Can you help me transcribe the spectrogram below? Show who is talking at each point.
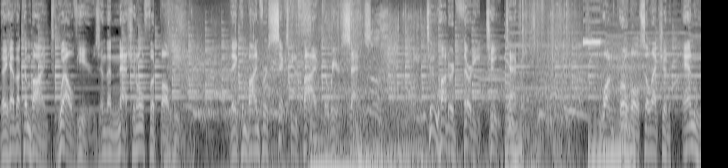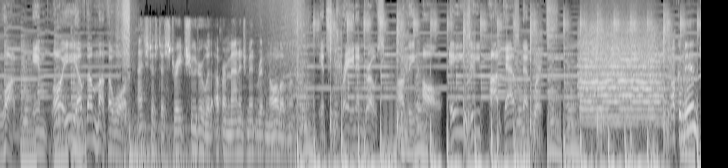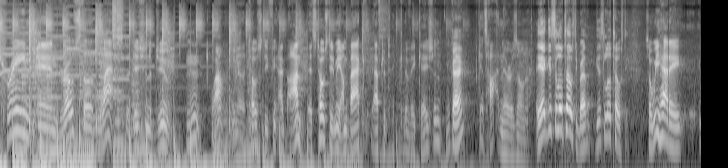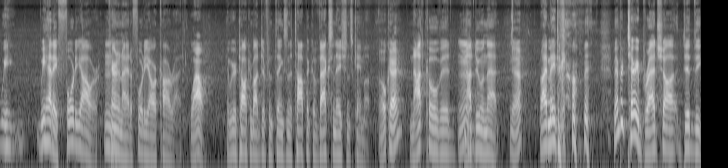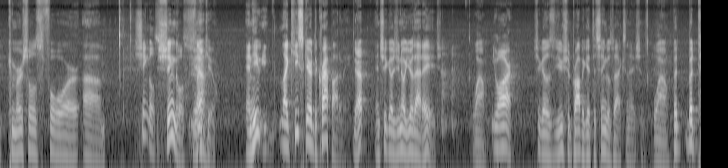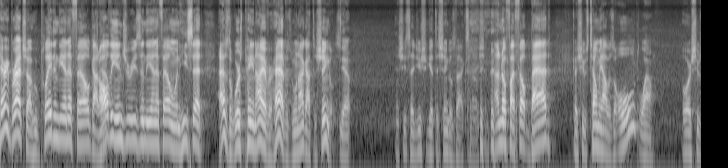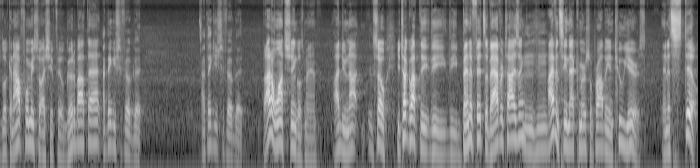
Speaker 1: They have a combined 12 years in the National Football League. They combined for 65 career sacks, 232 tackles, one Pro Bowl selection, and one Employee of the Month award.
Speaker 2: That's just a straight shooter with upper management written all over him.
Speaker 1: It's Train and Gross on the All AZ Podcast Network.
Speaker 3: Welcome in, Train and Gross, the last edition of June.
Speaker 4: Mm, wow.
Speaker 3: In a toasty, fe- I, I'm. It's toasty to me. I'm back after taking a vacation.
Speaker 4: Okay.
Speaker 3: It gets hot in Arizona,
Speaker 4: Yeah, it gets a little toasty, brother. It Gets a little toasty.
Speaker 3: so we had a we we had a 40 hour. Mm. Karen and I had a 40 hour car ride,
Speaker 4: Wow.
Speaker 3: and we were talking about different things, and the topic of vaccinations came up.
Speaker 4: Okay.
Speaker 3: Not COVID, mm. not doing that.
Speaker 4: Yeah.
Speaker 3: But I made the comment. Remember Terry Bradshaw did the commercials for um,
Speaker 5: Shingles.
Speaker 3: shingles. Thank you. And he like he scared the crap out of me.
Speaker 4: Yep.
Speaker 3: And she goes, "You know, you're that age."
Speaker 4: Wow.
Speaker 5: You are.
Speaker 3: She goes, "You should probably get the shingles vaccination."
Speaker 4: Wow.
Speaker 3: But but Terry Bradshaw, who played in the NFL, got all the injuries in the NFL, and when he said that was the worst pain I ever had was when I got the shingles,
Speaker 4: Yep.
Speaker 3: and she said you should get the shingles vaccination. I don't know if I felt bad because she was telling me I was old,
Speaker 4: Wow.
Speaker 3: Or she was looking out for me, so I should feel good about that.
Speaker 4: I think you should feel good. I think you should feel good.
Speaker 3: But I don't want shingles, man. I do not. So you talk about the, the, the benefits of advertising.
Speaker 4: Mm-hmm.
Speaker 3: I haven't seen that commercial probably in two years, and it's still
